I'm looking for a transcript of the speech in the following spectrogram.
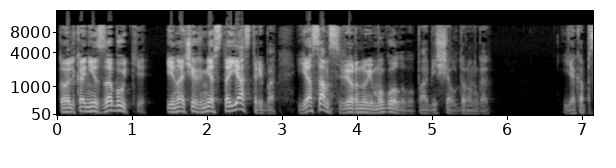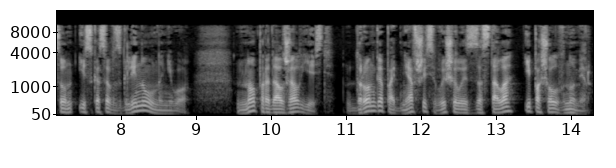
Только не забудьте, Иначе вместо ястреба я сам сверну ему голову, пообещал Дронга. Якобсон искоса взглянул на него, но продолжал есть. Дронга, поднявшись, вышел из-за стола и пошел в номер.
